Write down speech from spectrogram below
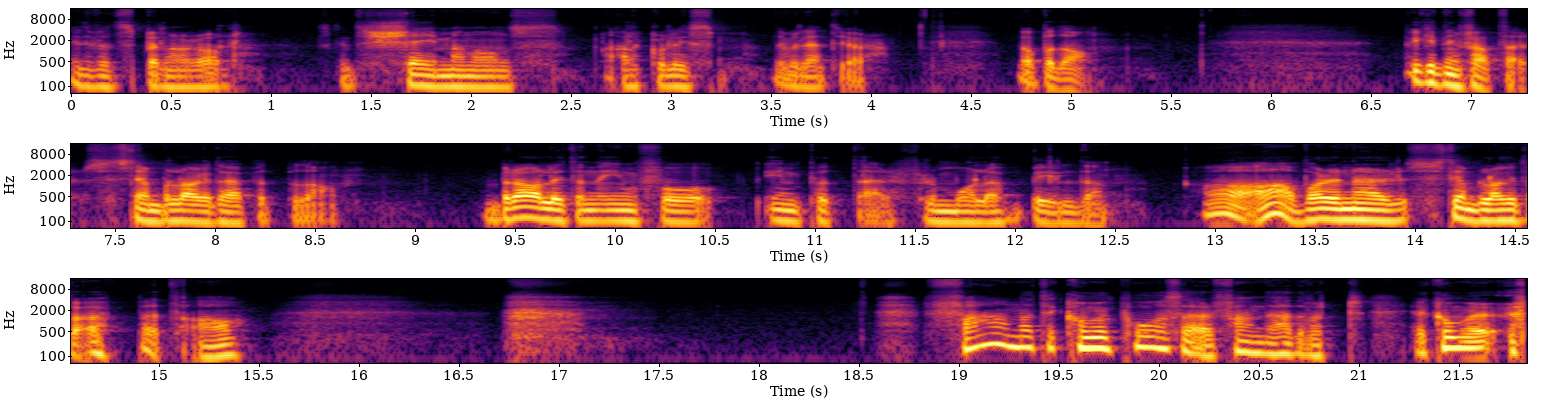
Inte för att det spelar någon roll. Jag ska inte shamea någons alkoholism. Det vill jag inte göra. Det var på dagen. Vilket ni fattar, Systembolaget är öppet på dagen. Bra liten info, input där för att måla upp bilden. Ja, ah, var det när Systembolaget var öppet? Ja. Fan att jag kommer på så här, fan det hade varit, jag kommer,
